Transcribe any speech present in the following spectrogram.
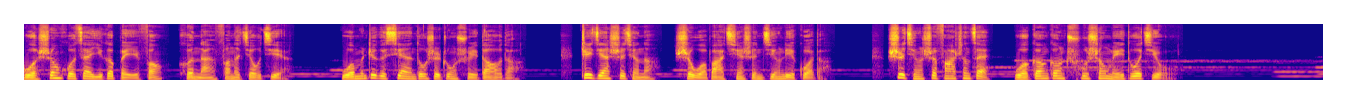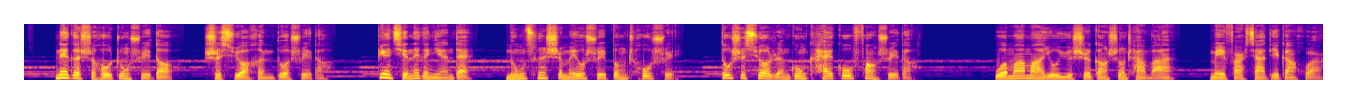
我生活在一个北方和南方的交界，我们这个县都是种水稻的。这件事情呢，是我爸亲身经历过的。事情是发生在我刚刚出生没多久。那个时候种水稻是需要很多水的，并且那个年代农村是没有水泵抽水，都是需要人工开沟放水的。我妈妈由于是刚生产完，没法下地干活，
